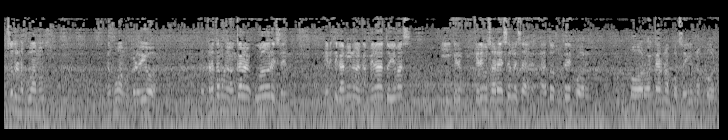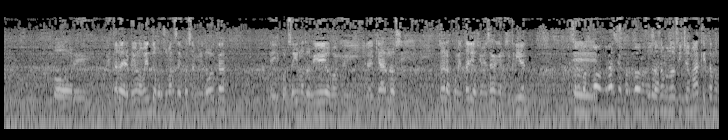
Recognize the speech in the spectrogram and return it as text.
nosotros no jugamos, no jugamos, pero digo, nos tratamos de bancar a los jugadores en, en este camino del campeonato y demás y quere- queremos agradecerles a, a todos ustedes por, por bancarnos, por seguirnos, por, por estar desde el primer momento, por sumarse después a Minuto Boca y por seguir nuestros videos y, y likearlos y, y todos los comentarios y mensajes que nos escriben. Son un Eh, montón, gracias por todos los nosotros mensajes. somos dos hinchas más que estamos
